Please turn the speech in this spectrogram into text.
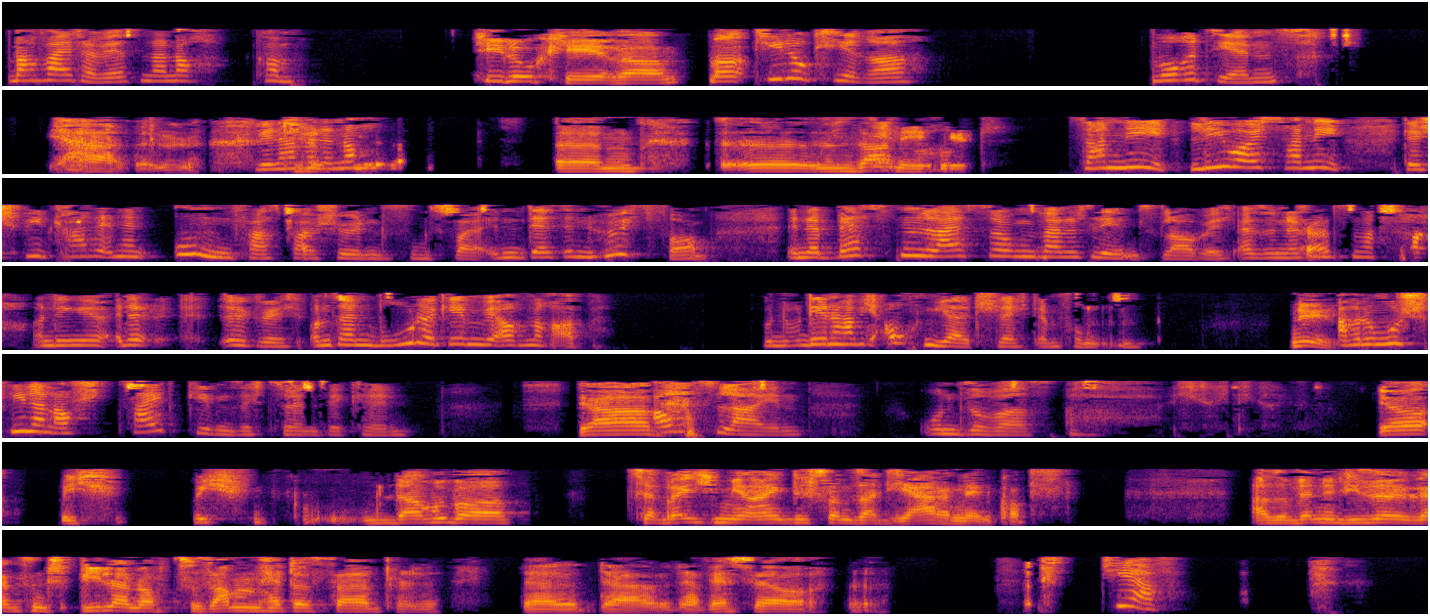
Mach weiter, wer ist denn da noch? Komm. Tilo Kehrer. Ma, Tilo Kehrer. Moritz Jens. ja, äh, Wen haben wir denn noch? ähm, äh, Sané. Sané, Leroy Sané, der spielt gerade in einen unfassbar schönen Fußball. In, der ist in Höchstform. In der besten Leistung seines Lebens, glaube ich. Also in der Ja. schönsten. Und den, der, wirklich. Und seinen Bruder geben wir auch noch ab. Und den habe ich auch nie als schlecht empfunden. Nee, Aber du musst Spielern auch Zeit geben, sich zu entwickeln. Ja, Ausleihen und sowas. Oh, ich krieg die Krise. ja, ich, ich, darüber zerbreche ich mir eigentlich schon seit Jahren den Kopf. Also wenn du diese ganzen Spieler noch zusammen hättest, da, da, da, da wär's ja, äh, Tiaf.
